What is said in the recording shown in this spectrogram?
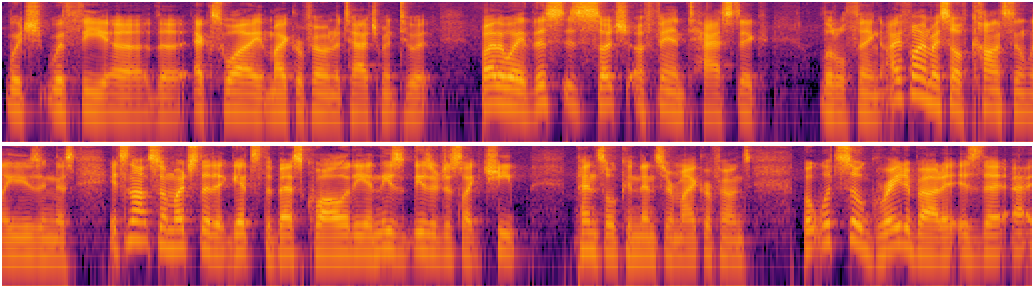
which with the uh, the XY microphone attachment to it. By the way, this is such a fantastic little thing. I find myself constantly using this. It's not so much that it gets the best quality, and these these are just like cheap pencil condenser microphones. But what's so great about it is that uh,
